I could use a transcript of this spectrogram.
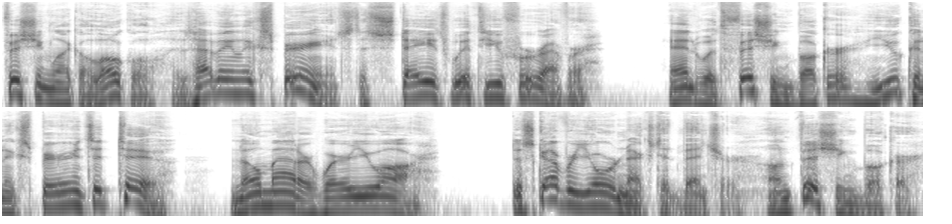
Fishing like a local is having an experience that stays with you forever. And with Fishing Booker, you can experience it too, no matter where you are. Discover your next adventure on Fishing Booker.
